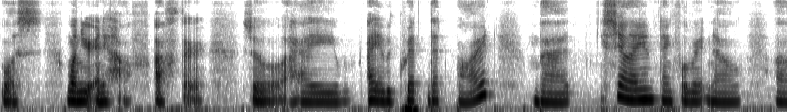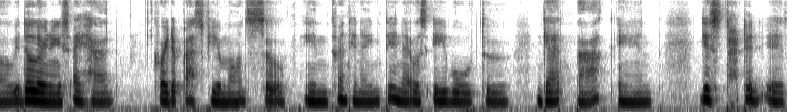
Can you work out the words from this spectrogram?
was one year and a half after. So i i regret that part but still i am thankful right now uh, with the learnings i had for the past few months. So in 2019 i was able to get back and just started it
